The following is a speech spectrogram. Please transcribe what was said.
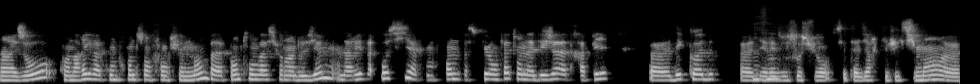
un réseau, qu'on arrive à comprendre son fonctionnement, bah, quand on va sur un deuxième, on arrive aussi à comprendre parce qu'en fait, on a déjà attrapé des codes des mmh réseaux sociaux. C'est-à-dire qu'effectivement,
